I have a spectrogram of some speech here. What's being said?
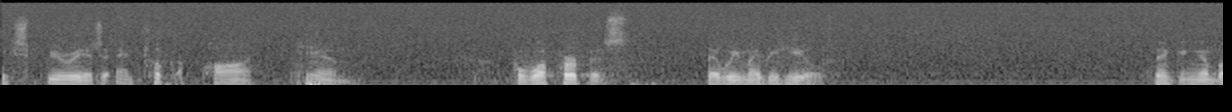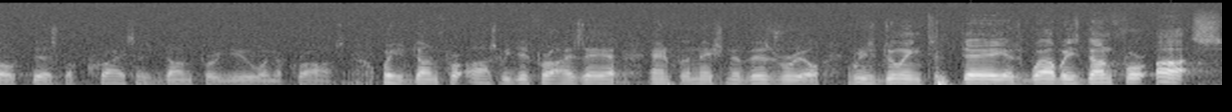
experienced and took upon him. For what purpose? That we may be healed. Thinking about this, what Christ has done for you on the cross, what he's done for us, we did for Isaiah and for the nation of Israel, what he's doing today as well, but he's done for us.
